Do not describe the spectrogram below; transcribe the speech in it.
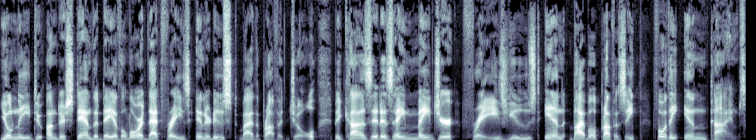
You'll need to understand the day of the Lord, that phrase introduced by the prophet Joel, because it is a major phrase used in Bible prophecy for the end times.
